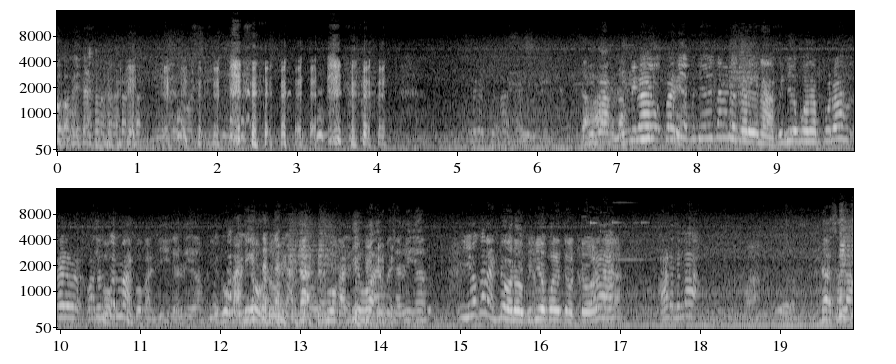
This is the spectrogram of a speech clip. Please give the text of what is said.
Dah, video, video, video tak ada cari nah. Video pun apa dah? Kan awak tonton mah. Tiga kali cari ya. Tiga kali. Tak, dua kali awak yang mencari ya. Iya kan ada tu video pun toto dah. Ada gelak. Tak salah.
